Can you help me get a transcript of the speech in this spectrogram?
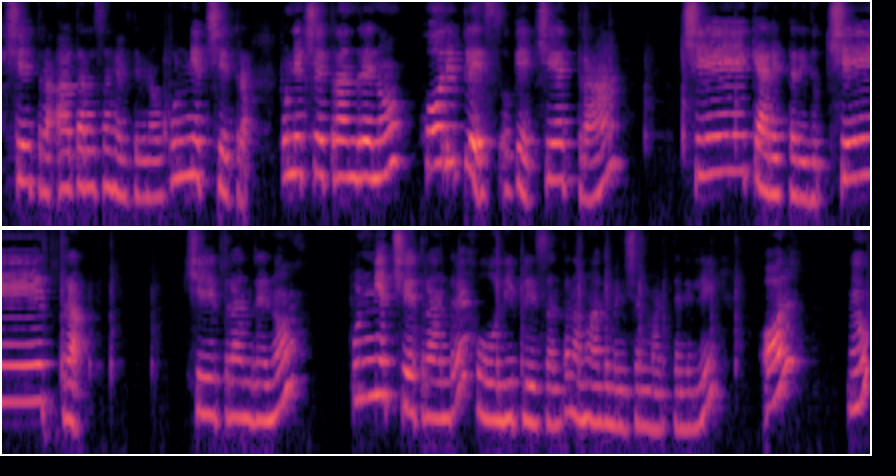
ಕ್ಷೇತ್ರ, ಆ ಥರ ಸಹ ಹೇಳ್ತೀವಿ ನಾವು. ಪುಣ್ಯಕ್ಷೇತ್ರ. ಪುಣ್ಯಕ್ಷೇತ್ರ ಅಂದ್ರೇನು? ಹೋಲಿ ಪ್ಲೇಸ್ ಓಕೆ ಕ್ಷೇತ್ರ, ಕ್ಷೇ ಕ್ಯಾರೆಕ್ಟರ್ ಇದು. ಕ್ಷೇತ್ರ. ಕ್ಷೇತ್ರ ಅಂದ್ರೇನು? ಪುಣ್ಯಕ್ಷೇತ್ರ ಅಂದ್ರೆ ಹೋಲಿ ಪ್ಲೇಸ್ ಅಂತ ನಾನು ಹಾಗೆ ಮೆನ್ಷನ್ ಮಾಡ್ತೇನೆ ಇಲ್ಲಿ. ಆರ್ ನೀವು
